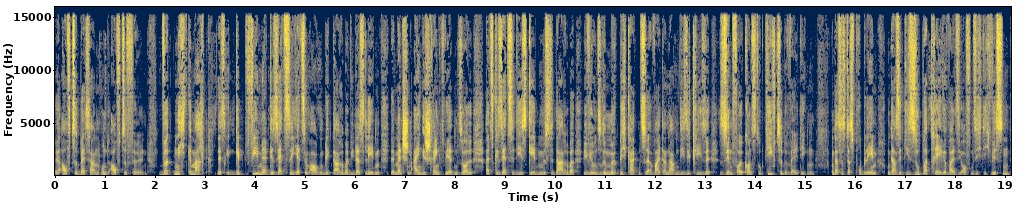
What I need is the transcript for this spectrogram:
äh, aufzubessern und aufzufüllen. Wird nicht gemacht. Es gibt viel mehr Gesetze jetzt im Augenblick darüber, wie das Leben der Menschen eingeschränkt werden soll, als Gesetze, die es geben müsste darüber, wie wir unsere Möglichkeiten zu erweitern haben, diese Krise sinnvoll konstruktiv zu bewältigen. Und das ist das Problem. Und da sind die super träge, weil sie offensichtlich wissen,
